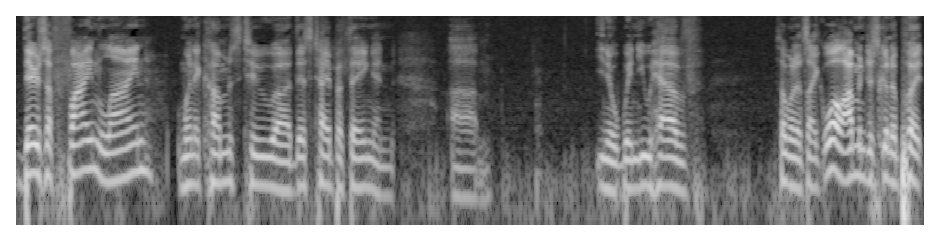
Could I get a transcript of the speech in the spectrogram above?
there's a fine line when it comes to uh, this type of thing, and um, you know when you have someone that's like, well, I'm just going to put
